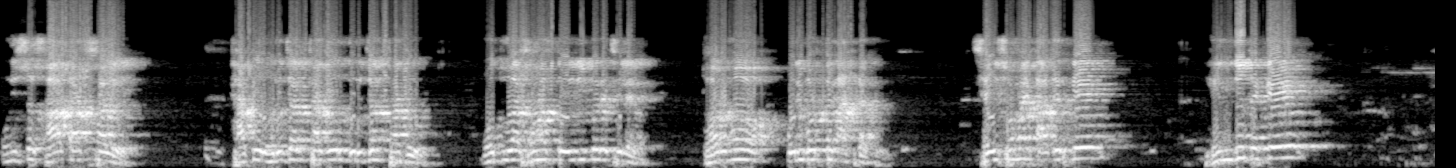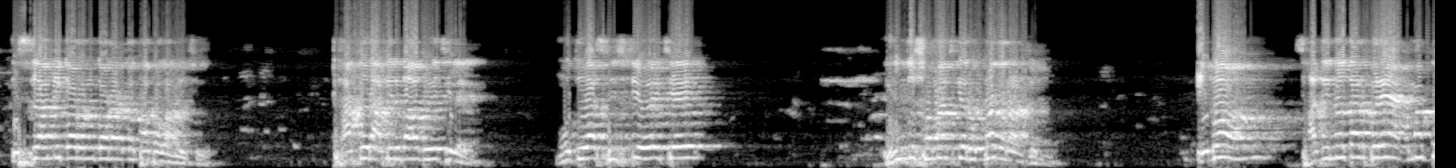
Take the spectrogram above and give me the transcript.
উনিশশো সালে ঠাকুর হরিচাঁদ ঠাকুর, গুরুচাঁদ ঠাকুর মতুয়া সমাজ তৈরি করেছিলেন ধর্ম পরিবর্তন আটকাতে। সেই সময় তাদেরকে হিন্দু থেকে ইসলামীকরণ করার কথা বলা হয়েছিল। ঠাকুর আবির্ভাব হয়েছিলেন। মতুয়া সৃষ্টি হয়েছে হিন্দু সমাজকে রক্ষা করার জন্য। এবং স্বাধীনতার পরে একমাত্র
